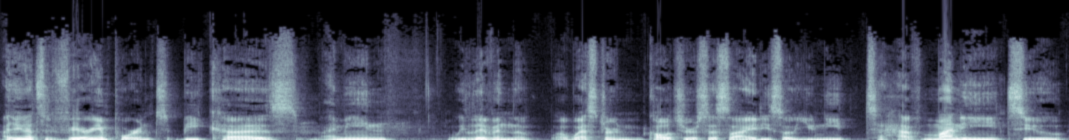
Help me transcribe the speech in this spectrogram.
I think that's very important because, I mean, we live in the a Western culture society, so you need to have money to,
